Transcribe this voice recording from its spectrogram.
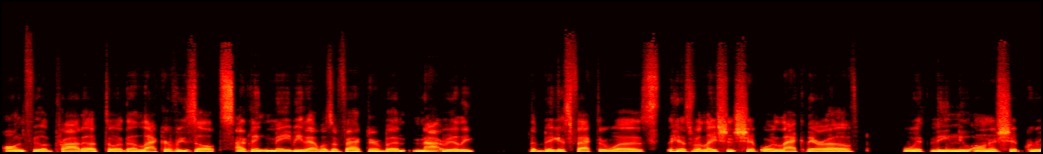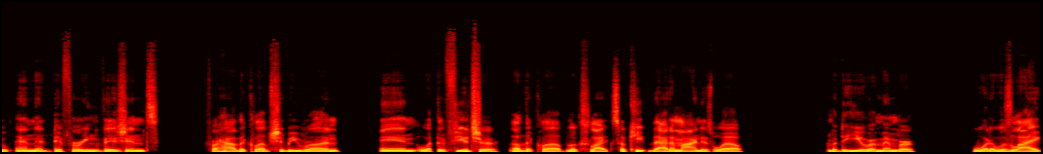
on-field product or the lack of results. I think maybe that was a factor, but not really. The biggest factor was his relationship or lack thereof with the new ownership group and their differing visions for how the club should be run and what the future of the club looks like. So keep that in mind as well. But do you remember what it was like,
